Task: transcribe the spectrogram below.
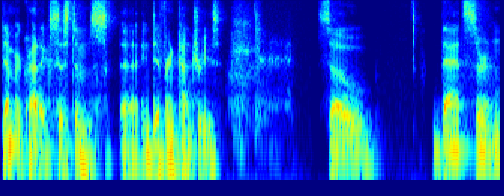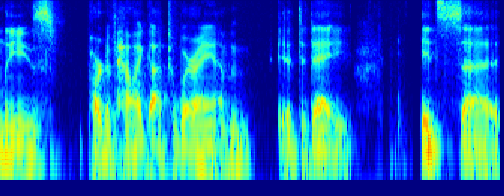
democratic systems uh, in different countries. So that certainly is part of how I got to where I am uh, today. It's uh,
